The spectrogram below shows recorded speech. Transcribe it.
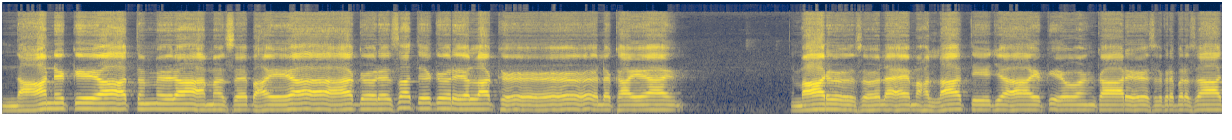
ਨਾਨਕ ਆਤਮ ਰਾਮ ਸਭਾਇਆ, ਗੁਰ ਸਤ ਗੁਰ ਲਖ ਲਖਾਇਆ। ਮਾਰ ਸੋਲੈ ਮਹੱਲਾ ਤੀਜਾ ਇਕ ਓੰਕਾਰ, ਸਤਿਗੁਰ ਪ੍ਰਸਾਦ।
